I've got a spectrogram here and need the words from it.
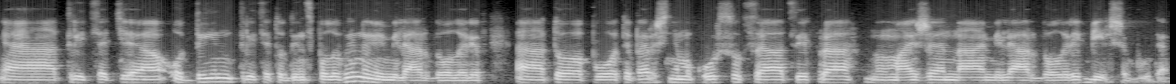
Е, 31, 31 з половиною мільярд доларів. е, То по теперішньому курсу ця цифра ну майже на мільярд доларів більше буде.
